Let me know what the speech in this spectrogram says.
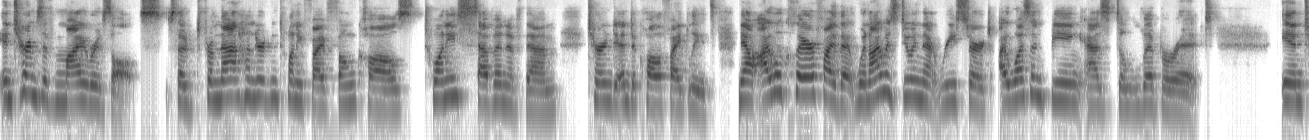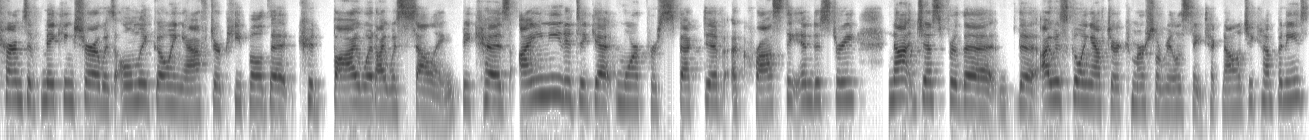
In terms of my results, so from that 125 phone calls, 27 of them turned into qualified leads. Now, I will clarify that when I was doing that research, I wasn't being as deliberate in terms of making sure I was only going after people that could buy what I was selling because I needed to get more perspective across the industry, not just for the the I was going after commercial real estate technology companies.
